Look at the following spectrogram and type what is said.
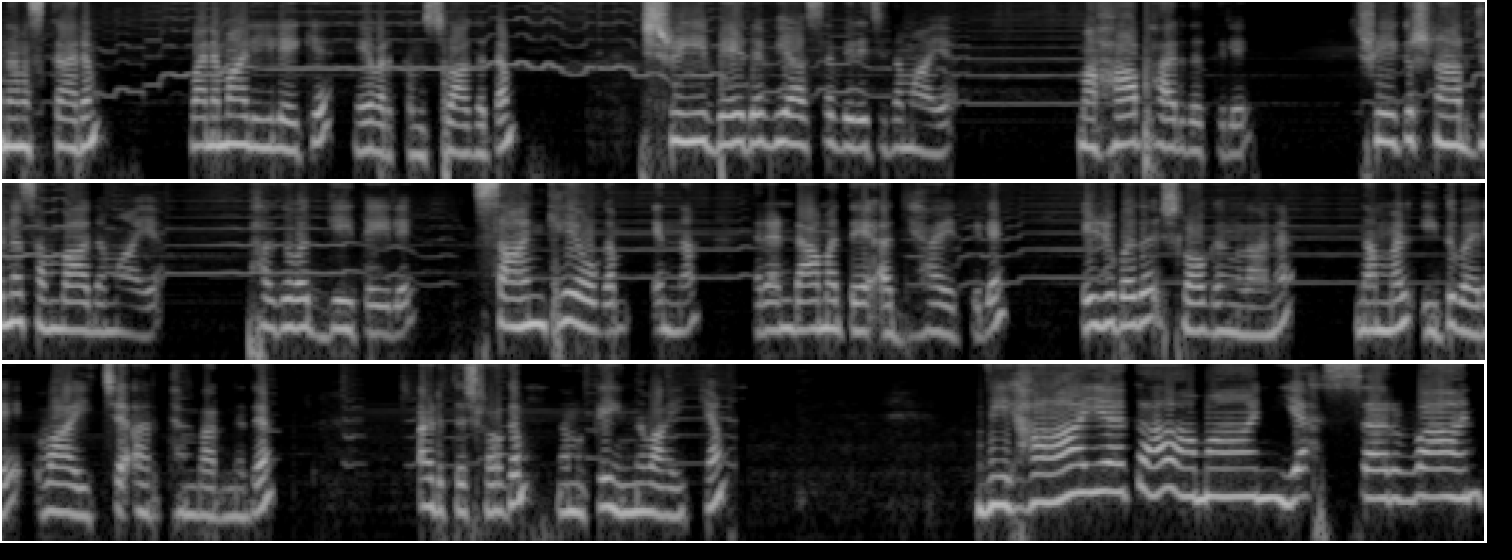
നമസ്കാരം. വനമാലിയിലേക്ക് ഏവർക്കും സ്വാഗതം. ശ്രീ വേദവ്യാസ വിരചിതമായ മഹാഭാരതത്തിലെ ശ്രീകൃഷ്ണാർജുന സംവാദമായ ഭഗവത്ഗീതയിലെ സാഖ്യയോഗം എന്ന രണ്ടാമത്തെ അധ്യായത്തിലെ എഴുപത് ശ്ലോകങ്ങളാണ് നമ്മൾ ഇതുവരെ വായിച്ച് അർത്ഥം പറഞ്ഞത്. അടുത്ത ശ്ലോകം നമുക്ക് ഇന്ന് വായിക്കാം. വിഹായ കാമാൻ യഹ് സർവാൻ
